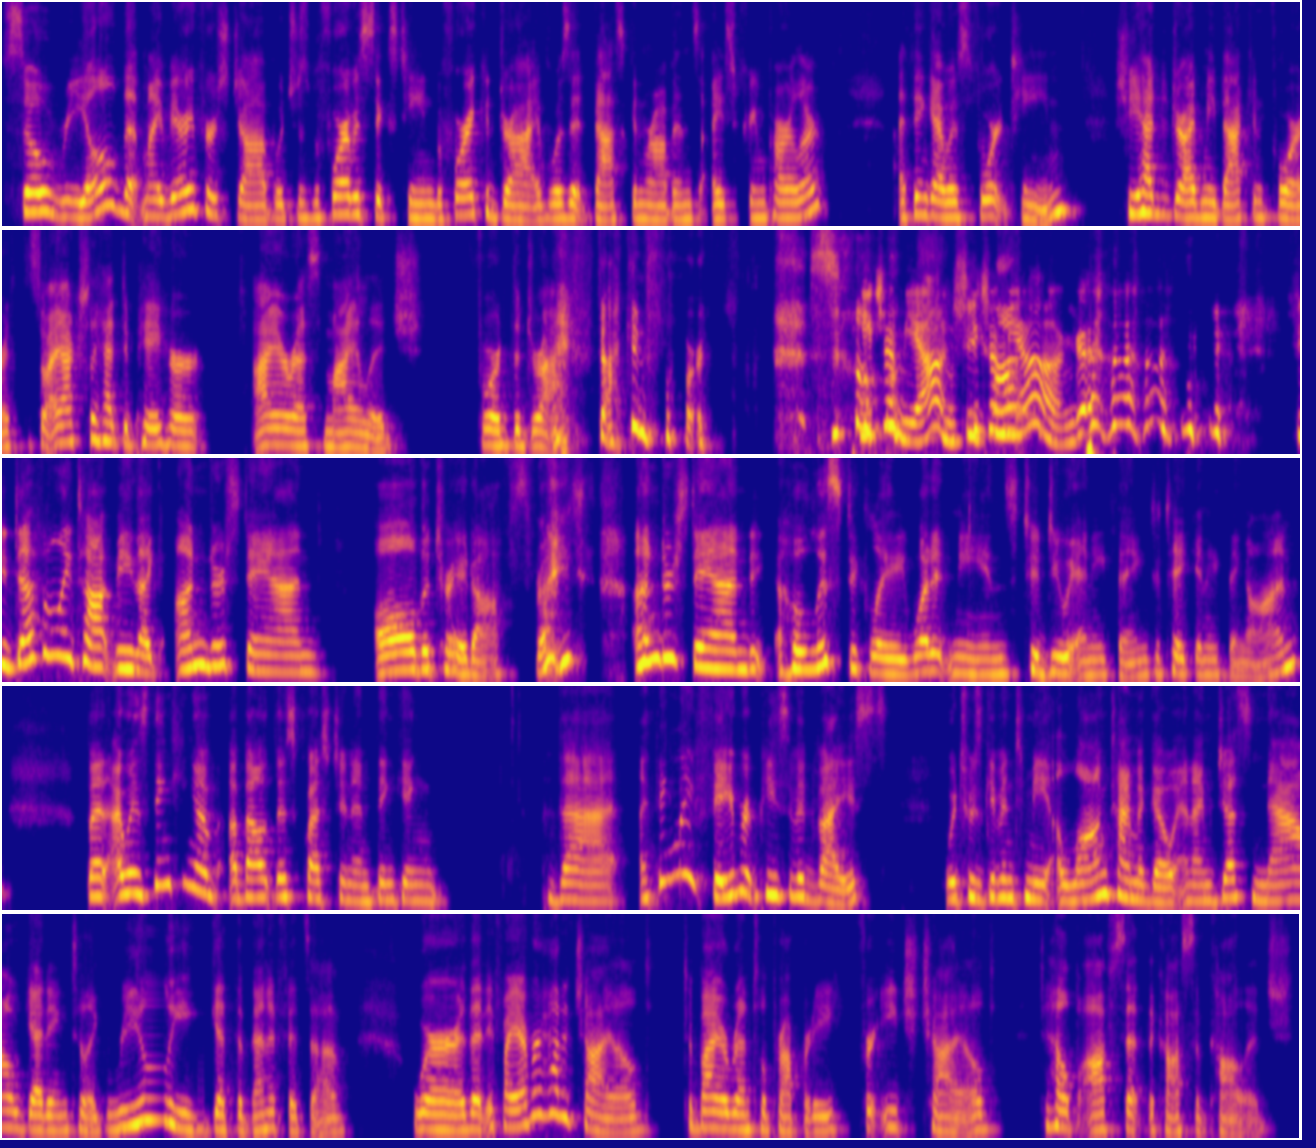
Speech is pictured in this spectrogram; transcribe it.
so real that my very first job, which was before I was 16, before I could drive, was at Baskin Robbins ice cream parlor. I think I was 14. She had to drive me back and forth. So I actually had to pay her IRS mileage for the drive back and forth. So teach them young. Teach them young. she definitely taught me like understand all the trade-offs, right? understand holistically what it means to do anything, to take anything on. But I was thinking of, about this question and thinking that I think my favorite piece of advice, which was given to me a long time ago, and I'm just now getting to like really get the benefits of, were that if I ever had a child, to buy a rental property for each child to help offset the cost of college.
